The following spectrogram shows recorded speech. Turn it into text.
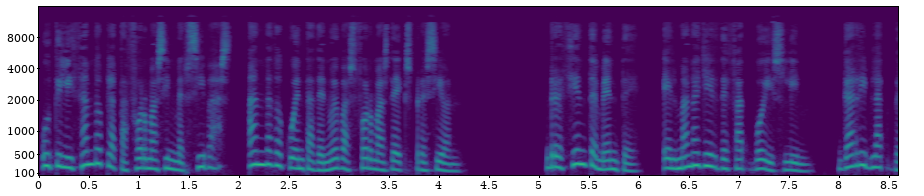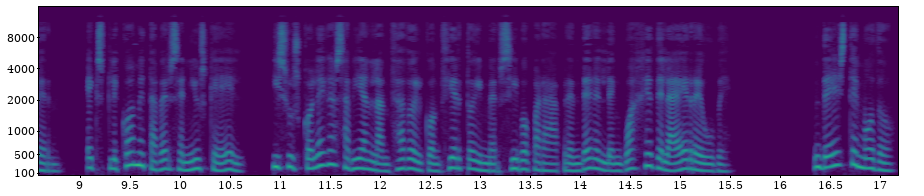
Utilizando plataformas inmersivas, han dado cuenta de nuevas formas de expresión. Recientemente, el manager de Fatboy Slim, Gary Blackburn, explicó a Metaverse News que él, y sus colegas habían lanzado el concierto inmersivo para aprender el lenguaje de la RV. De este modo,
